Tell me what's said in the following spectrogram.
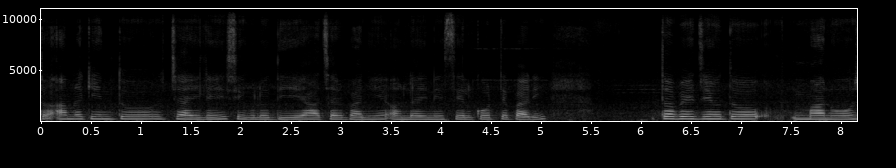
তো আমরা কিন্তু চাইলে সেগুলো দিয়ে আচার বানিয়ে অনলাইনে সেল করতে পারি। তবে যেহেতু মানুষ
